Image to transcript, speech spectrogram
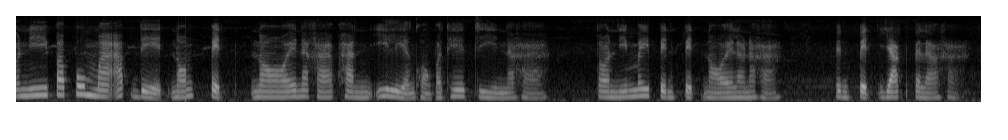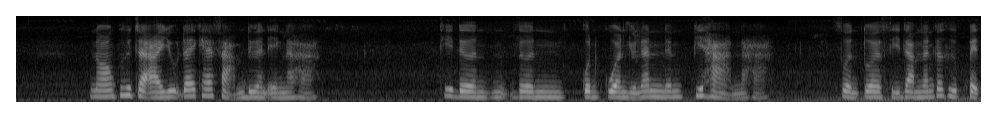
วันนี้ป้าปุ้มมาอัปเดตน้องเป็ดน้อยนะคะ พันธุ์อี้เหลียงของประเทศจีนนะคะ ตอนนี้ไม่เป็นเป็ดน้อยแล้วนะคะ เป็นเป็ดยักษ์ไปแล้วค่ะ น้องเพิ่งจะอายุได้แค่สามเดือนเองนะคะ ที่เดินเดินกวนๆอยู่นั่นนั่นพี่หานนะคะ ส่วนตัวสีดำนั่นก็คือเป็ด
